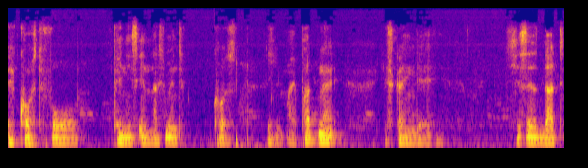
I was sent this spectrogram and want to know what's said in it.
a cost for penis enlargement? Because uh, my partner is kind of she says that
